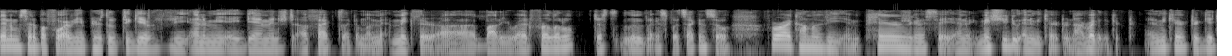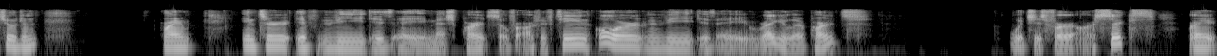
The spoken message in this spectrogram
Then I'm gonna set up a for every appears loop to give the enemy a damaged effect. Like I'm gonna make their uh, body red for a little, just little like a split second. So for i comma v impairs, you're gonna say enemy. Make sure you do enemy character, not regular character. Enemy character get children. Right. Enter if v is a mesh part. So for R15 or v is a regular part, which is for R6. Right.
